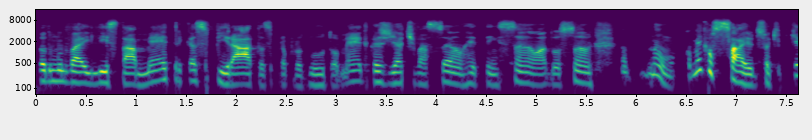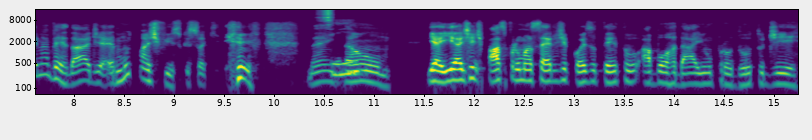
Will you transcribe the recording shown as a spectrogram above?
todo mundo vai listar métricas piratas para produto, ou métricas de ativação, retenção, adoção. Não, como é que eu saio disso aqui? Porque, na verdade, é muito mais difícil que isso aqui. né? Então, e aí a gente passa por uma série de coisas, eu tento abordar um produto de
